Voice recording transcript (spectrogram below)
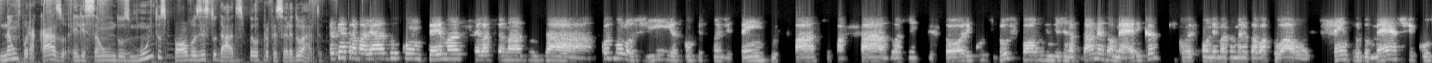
Não por acaso, eles são um dos muitos povos estudados pelo professor Eduardo. Eu tenho trabalhado com temas relacionados a cosmologias, concepções de tempo, espaço, passado, agentes históricos dos povos indígenas da Mesoamérica, que correspondem mais ou menos ao atual centro do México,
